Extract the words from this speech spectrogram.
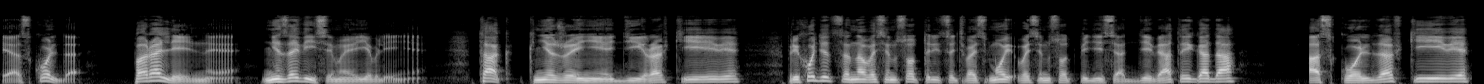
и Аскольда – параллельные, независимые явления. Так, княжение Дира в Киеве приходится на 838-859 года, Аскольда в Киеве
